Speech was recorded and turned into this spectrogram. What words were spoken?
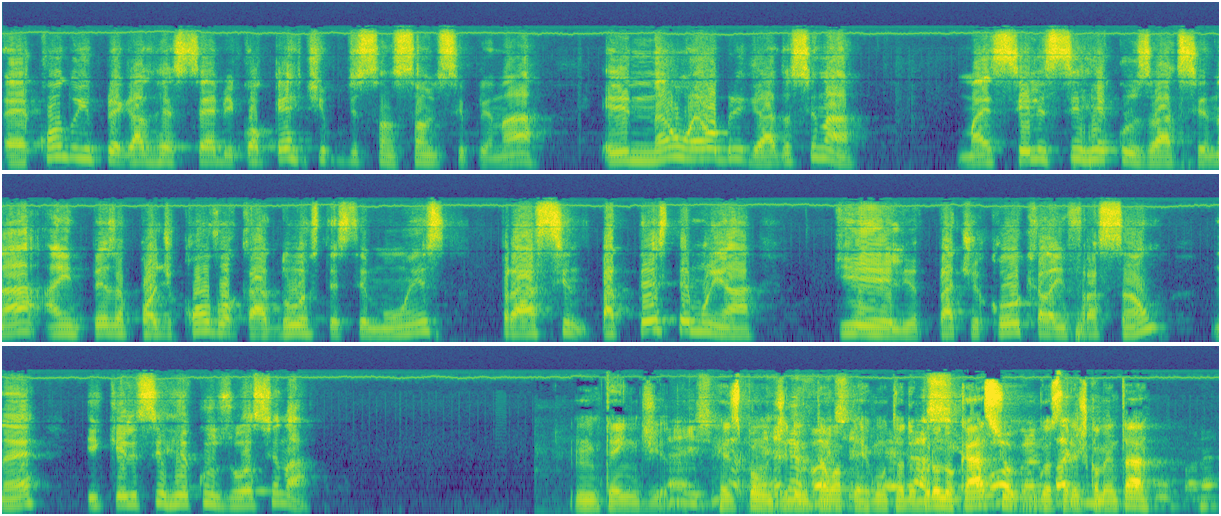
É, quando o empregado recebe qualquer tipo de sanção disciplinar, ele não é obrigado a assinar. Mas se ele se recusar a assinar, a empresa pode convocar duas testemunhas para testemunhar que ele praticou aquela infração, né, e que ele se recusou a assinar. Entendido. É, Respondido é então a pergunta do Bruno Cássio, logo, gostaria de comentar? Culpa, né?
